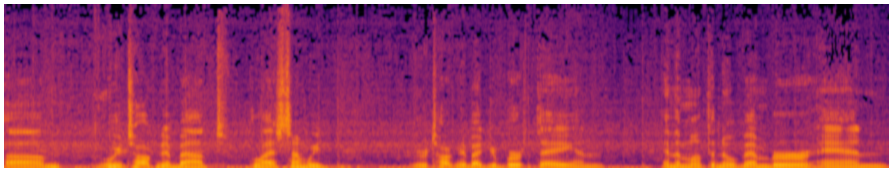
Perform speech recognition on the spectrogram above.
um, we were talking about last time we we were talking about your birthday and in the month of November, and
